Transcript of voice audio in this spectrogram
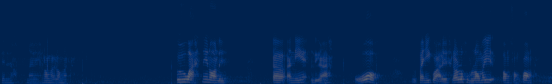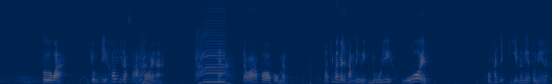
เดี๋ยวเดี๋ยวไหนลองหน่อยลองหน่อยเออว่ะแน่นอนเลย เอ่ออันนี้เหลือ โอ้ไปนี้กว่าเลย แล้วเราผมลองไม่ลองสองกล่อง เออว่ะโจมตีเข้าทีละสามร้อยนะเนี่ยแต่ว่าพอผมแบบ ตอนที่มันก็จะทำได้เห็นดูดิโอ้ยคนขั้นจะเกียนนะเนี่ยตัวนี้เนี่ย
